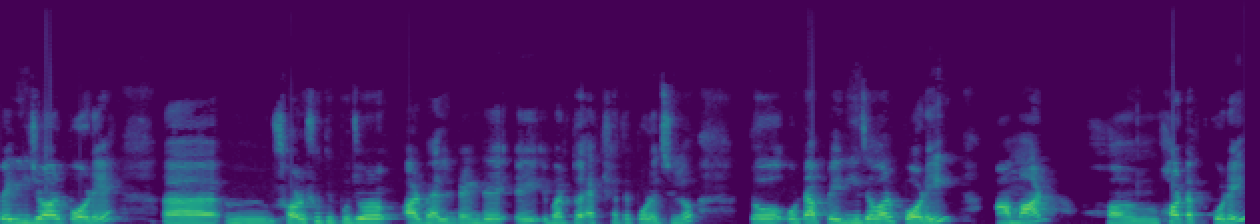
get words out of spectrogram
পেরিয়ে যাওয়ার পরে সরস্বতী পুজো আর ভ্যালেন্টাইন ডে এবার তো একসাথে পড়েছিল। তো ওটা পেরিয়ে যাওয়ার পরেই আমার হঠাৎ করেই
